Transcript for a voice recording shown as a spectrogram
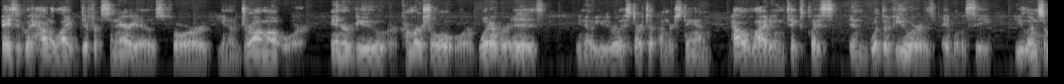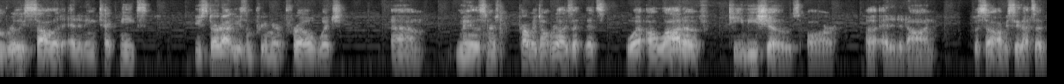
basically how to light different scenarios for, you know, drama or interview or commercial or whatever it is you know, you really start to understand how lighting takes place and what the viewer is able to see. You learn some really solid editing techniques. You start out using Premiere Pro, which um, many listeners probably don't realize that that's what a lot of TV shows are uh, edited on. So obviously, that's a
